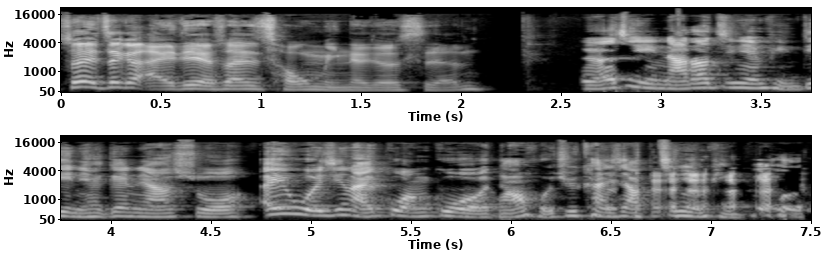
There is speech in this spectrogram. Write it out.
所以这个 idea 算是聪明的，就是。对，而且你拿到纪念品店，你还跟人家说：“哎，我已经来逛过，然后回去看一下纪念品背后的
